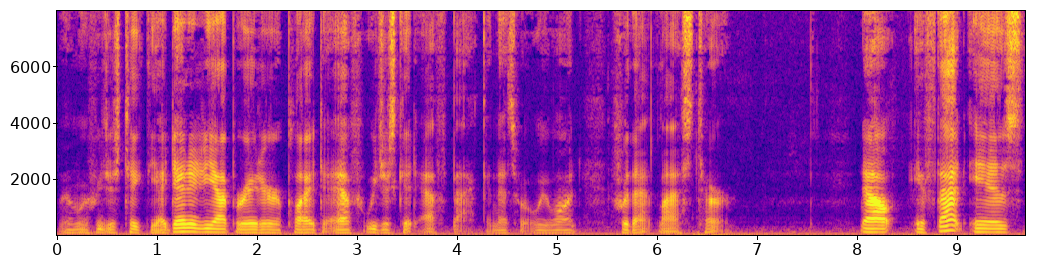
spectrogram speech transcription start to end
Remember, if we just take the identity operator, apply it to f, we just get f back, and that's what we want for that last term. Now, if that is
